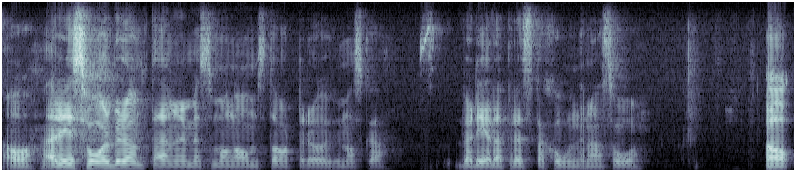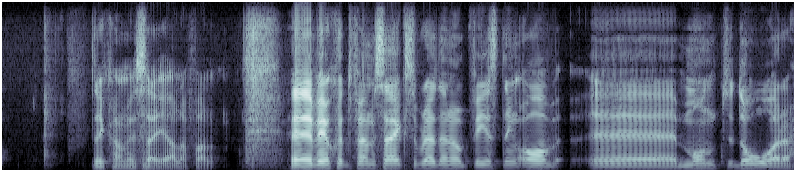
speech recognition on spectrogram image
Ja, det är svårbedömt det här med så många omstarter och hur man ska värdera prestationerna så. Ja, det kan vi säga i alla fall. Eh, V75 6 så blev det en uppvisning av eh, Montdor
